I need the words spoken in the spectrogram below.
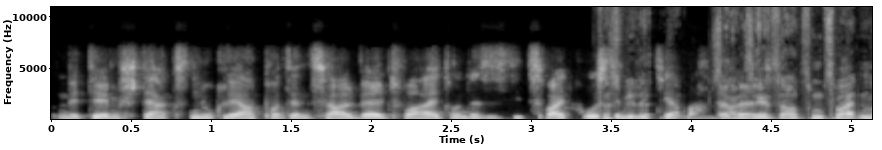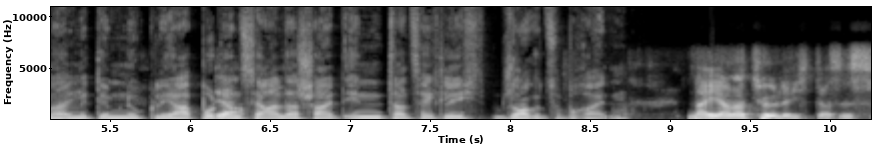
mit dem stärksten Nuklearpotenzial weltweit und das ist die zweitgrößte das Militärmacht. Sagen Sie jetzt auch zum zweiten Mal mit dem Nuklearpotenzial, ja. das scheint Ihnen tatsächlich Sorge zu bereiten. Naja, natürlich. Das ist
